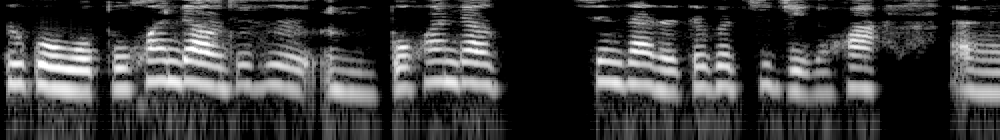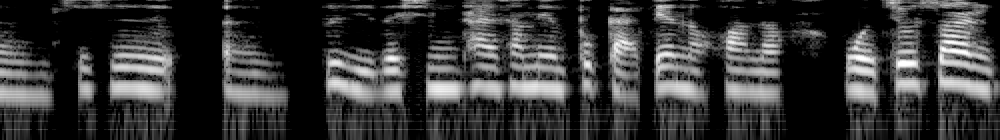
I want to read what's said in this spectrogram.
如果我不换掉，就是嗯，不换掉现在的这个自己的话，嗯，就是嗯，自己的心态上面不改变的话呢，我就算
